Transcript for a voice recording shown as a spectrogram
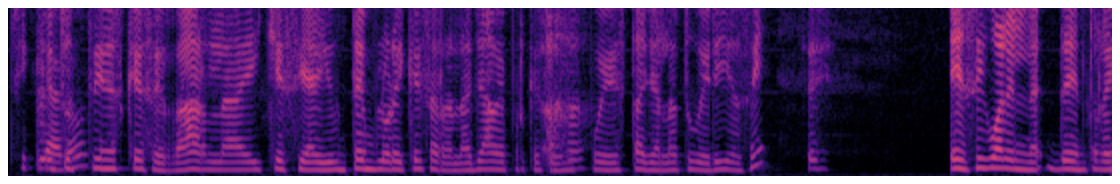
Sí, Que claro. tú tienes que cerrarla y que si hay un temblor hay que cerrar la llave porque se puede estallar la tubería, ¿sí? Sí. Es igual en la- dentro de,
